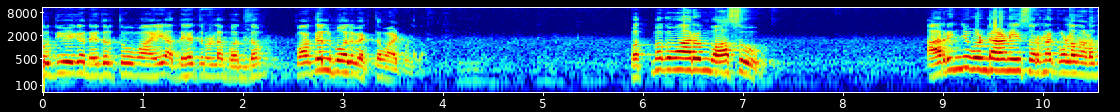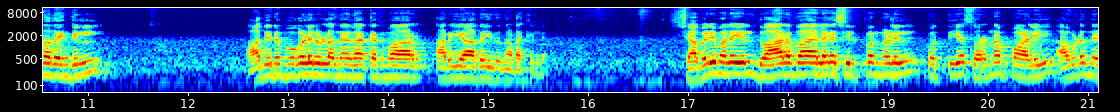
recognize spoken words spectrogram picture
ഔദ്യോഗിക നേതൃത്വവുമായി അദ്ദേഹത്തിനുള്ള ബന്ധം പകൽ പോലെ വ്യക്തമായിട്ടുള്ളതാണ്. പത്മകുമാറും വാസുവും അറിഞ്ഞുകൊണ്ടാണ് ഈ സ്വർണക്കൊള്ള നടന്നതെങ്കിൽ അതിനു മുകളിലുള്ള നേതാക്കന്മാർ അറിയാതെ ഇത് നടക്കില്ല. ശബരിമലയിൽ ദ്വാരപാലക ശില്പങ്ങളിൽ കൊത്തിയ സ്വർണപ്പാളി അവിടെ നിന്ന്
